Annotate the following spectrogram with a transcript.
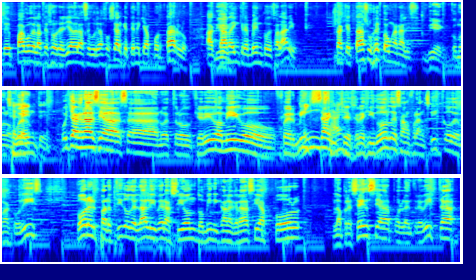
de pago de la tesorería de la seguridad social, que tiene que aportarlo a Bien. cada incremento de salario. O sea que está sujeto a un análisis. Bien, cómo no. Excelente. Bueno, muchas gracias a nuestro querido amigo Fermín Fermín Sánchez, Sánchez. regidor de San Francisco de Macorís, por el Partido de la Liberación Dominicana. Gracias por la presencia, por la entrevista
